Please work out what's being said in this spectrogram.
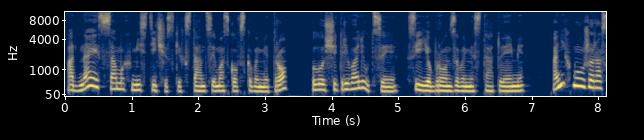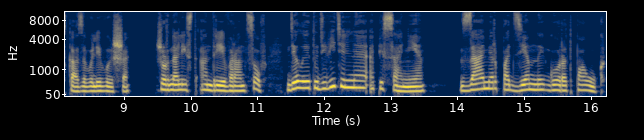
Одна из самых мистических станций московского метро — площадь революции с ее бронзовыми статуями. О них мы уже рассказывали выше. Журналист Андрей Воронцов делает удивительное описание. Замер подземный город-паук,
